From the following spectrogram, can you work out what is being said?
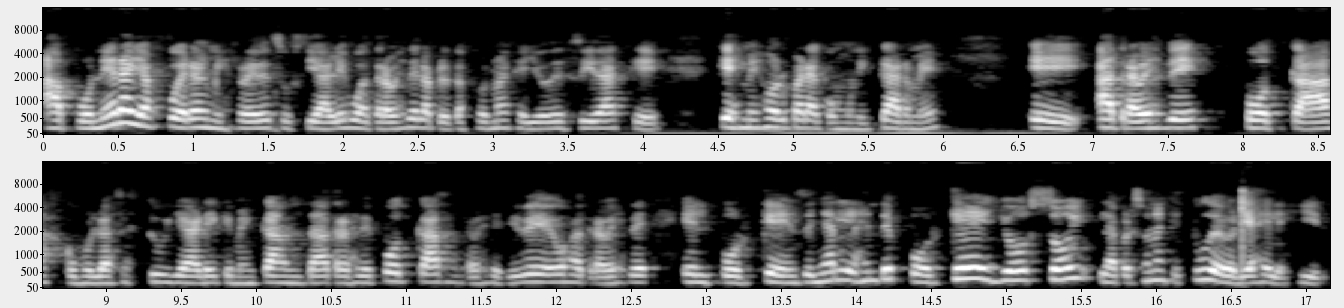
a poner allá afuera en mis redes sociales o a través de la plataforma que yo decida que, es mejor para comunicarme, eh, a través de podcast, como lo haces tú, Yare, que me encanta, a través de podcast, a través de videos, a través de el por qué, enseñarle a la gente por qué yo soy la persona que tú deberías elegir,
